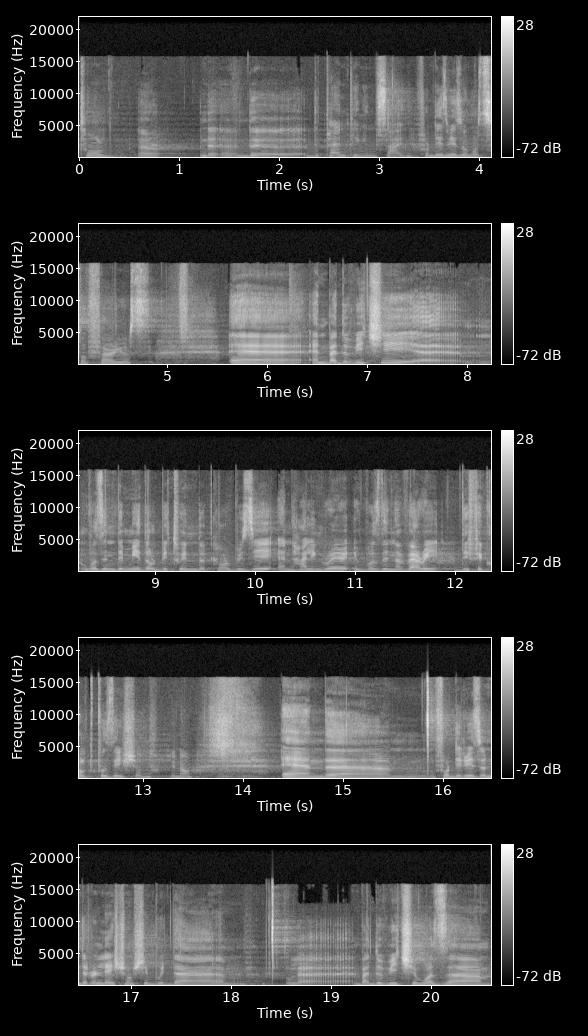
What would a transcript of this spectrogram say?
told her the, the, the, painting inside. For this reason, was so furious. Uh, and Badovici uh, was in the middle between the Corbusier and Eileen Gray. It was in a very difficult position, you know. And um, for this reason, the relationship with the, uh, Badovici was. Um,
